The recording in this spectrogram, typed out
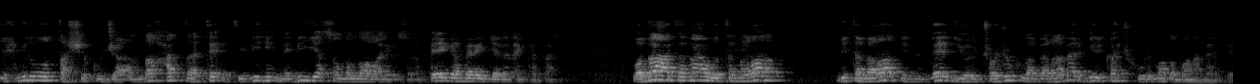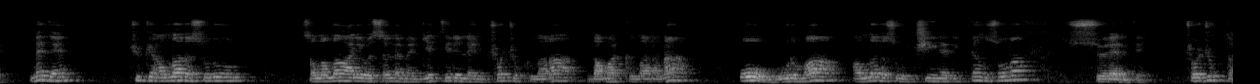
İhmiluhu taşı kucağında hatta te'ti bihin nebiyye sallallahu aleyhi ve sellem. Peygambere gelene kadar. Ve ba'ate ma'hu temerat bir temeratin ve diyor çocukla beraber birkaç hurma da bana verdi. Neden? Çünkü Allah Resulü sallallahu aleyhi ve selleme getirilen çocuklara, damaklarına o hurma Allah Resulü çiğnedikten sonra sürerdi. Çocuk da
